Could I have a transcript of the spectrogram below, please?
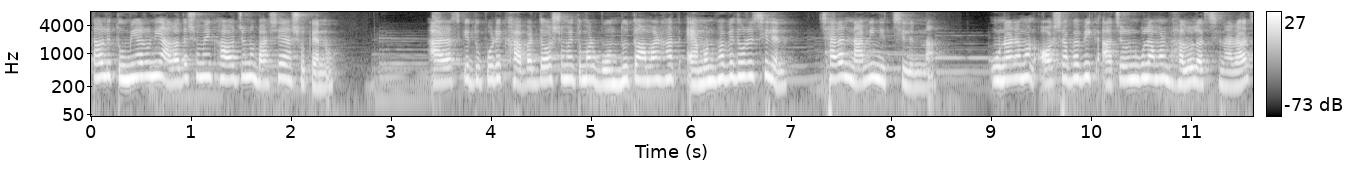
তাহলে তুমি আর উনি আলাদা সময় খাওয়ার জন্য বাসায় আসো কেন? আর আজকে দুপুরে খাবার দেওয়ার সময় তোমার বন্ধু তো আমার হাত এমনভাবে ধরেছিলেন, ছাড়া নামই নিচ্ছিলেন না। ওনার এমন অস্বাভাবিক আচরণগুলো আমার ভালো লাগছে না, রাজ।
